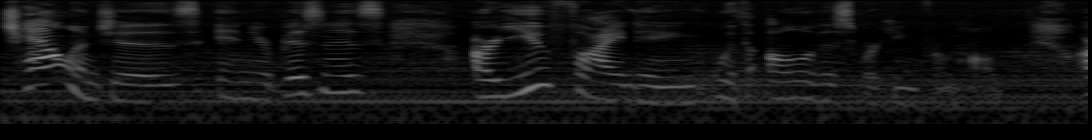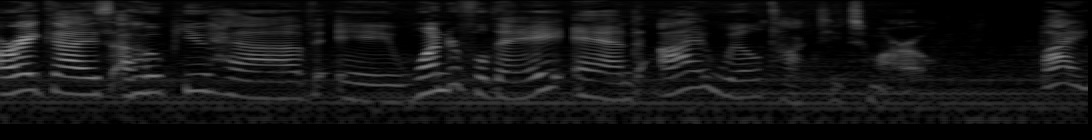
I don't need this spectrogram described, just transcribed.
challenges in your business are you finding with all of this working from home? All right, guys, I hope you have a wonderful day and I will talk to you tomorrow. Bye.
